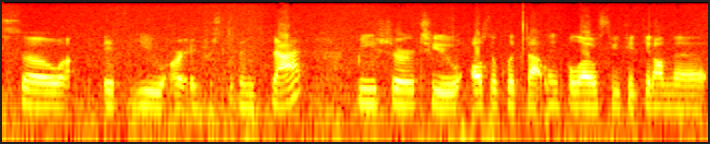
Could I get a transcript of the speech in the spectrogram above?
So if you are interested in that, be sure to also click that link below so you could get on the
